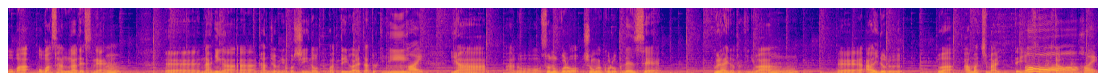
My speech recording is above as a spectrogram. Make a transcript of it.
おばおばさんがですね、うんえー何が誕生日に欲しいのとかって言われた時に、はい。いやーあのーその頃小学校6年生ぐらいの時には、うんうん。えーアイドルは天地真理っていう人がいたのね。はい。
